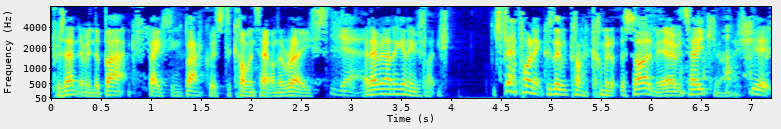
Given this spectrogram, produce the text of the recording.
presenter in the back facing backwards to commentate on the race. Yeah. And every now and again, he was like, "Step on it," because they were kind of coming up the side of me, overtaking me. Like, shit.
